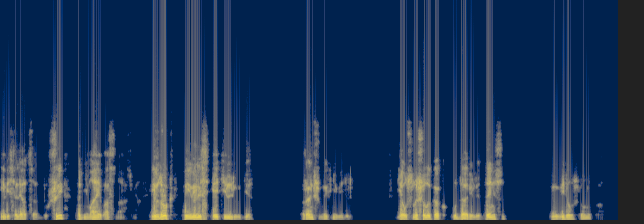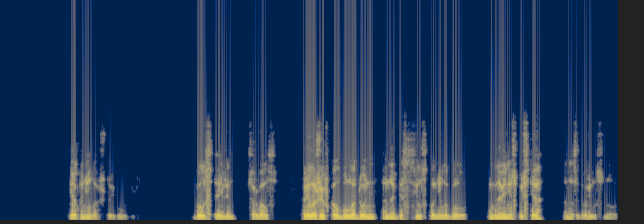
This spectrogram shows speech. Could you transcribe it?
и веселятся от души, поднимая вас на смех. И вдруг появились эти люди. Раньше мы их не видели. Я услышала, как ударили Денниса, и увидела, что он упал. Я поняла, что его убили. Голос Эйлин сорвался. Приложив к колбу ладонь, она без сил склонила голову. Мгновение спустя она заговорила снова.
